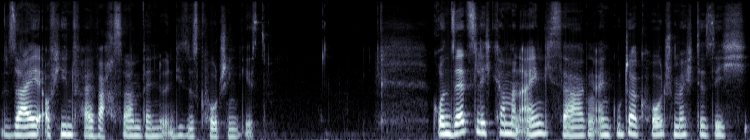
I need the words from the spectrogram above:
sei auf jeden Fall wachsam, wenn du in dieses Coaching gehst. Grundsätzlich kann man eigentlich sagen, ein guter Coach möchte sich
